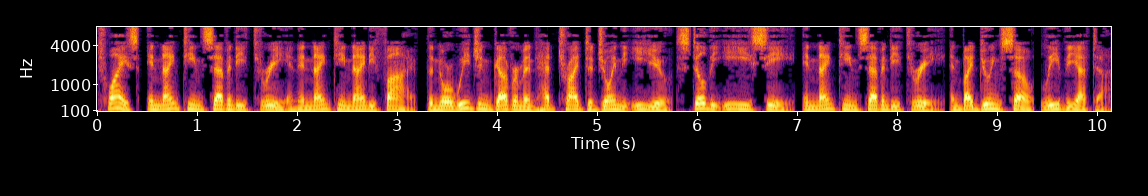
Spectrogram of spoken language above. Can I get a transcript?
Twice, in 1973 and in 1995, the Norwegian government had tried to join the EU still the EEC, in 1973 and by doing so, leave the EFTA.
